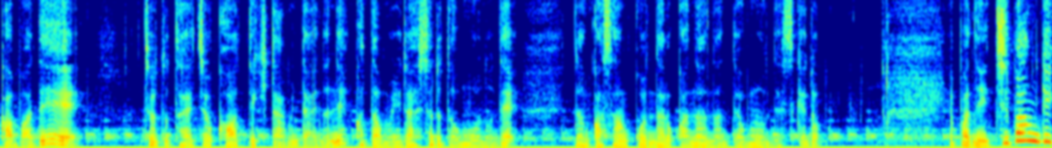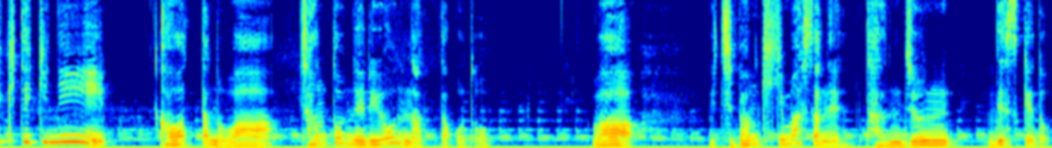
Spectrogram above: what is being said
半ばでちょっと体調変わってきたみたいなね方もいらっしゃると思うのでなんか参考になるかななんて思うんですけど。やっぱね一番劇的に変わったのはちゃんと寝るようになったことは一番聞きましたね。単純ですけど。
